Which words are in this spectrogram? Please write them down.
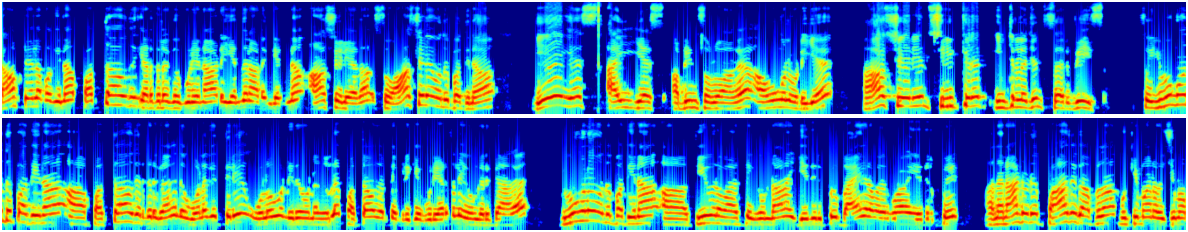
டாப் டேல பாத்தீங்கன்னா பத்தாவது இடத்துல இருக்கக்கூடிய நாடு எந்த நாடுன்னு கேட்டீங்கன்னா ஆஸ்திரேலியா தான். ஸோ ஆஸ்திரேலியா வந்து பாத்தீங்கன்னா ஏஎஸ்ஐஎஸ் அப்படின்னு சொல்லுவாங்க. அவங்களுடைய Australian secret intelligence service so இவங்க வந்து பார்த்தீங்கன்னா பத்தாவது இடத்துல இருக்காங்க. இந்த உலகத்திலே உளவு நிறுவனங்களில் பத்தாவது இடத்தை பிடிக்கக்கூடிய இடத்துல இவங்க இருக்காங்க. இவங்களும் வந்து பாத்தீங்கன்னா தீவிரவாதத்துக்கு உண்டான எதிர்ப்பு பயங்கரவாதத்துக்கு எதிர்ப்பு அந்த நாட்டுடைய பாதுகாப்பு தான் முக்கியமான விஷயமா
